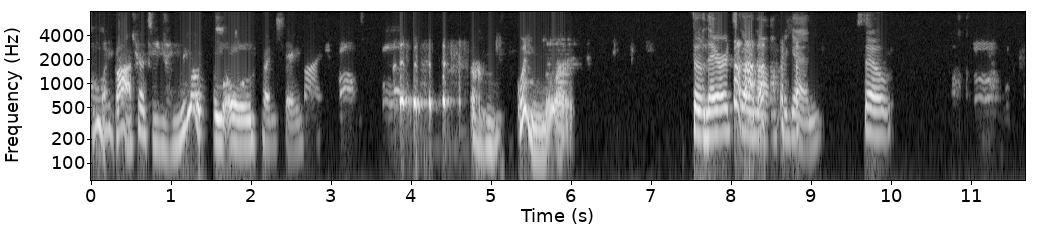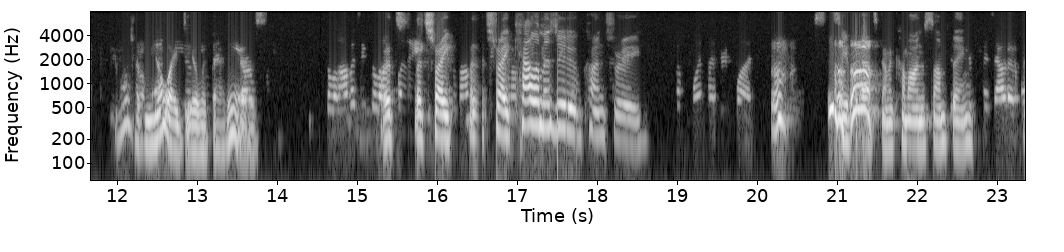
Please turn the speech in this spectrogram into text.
Oh my gosh, that's really old country. Good lord. So there it's going off again. So I have no idea what that is. Let's let's try let's try Kalamazoo country. One hundred one. See if that's going to come on to something. Is out of I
